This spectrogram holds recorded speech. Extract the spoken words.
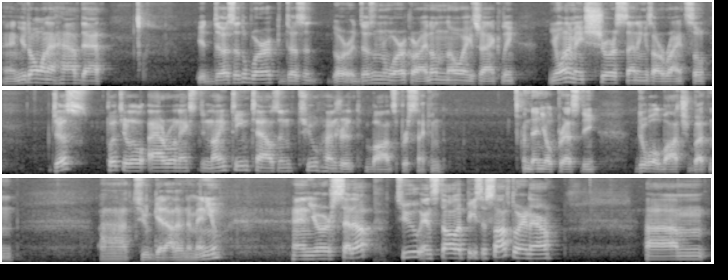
And you don't want to have that, it does it work, does it, or it doesn't work, or I don't know exactly. You want to make sure settings are right. So just put your little arrow next to 19,200 bauds per second. And then you'll press the dual watch button uh, to get out of the menu and you're set up to install a piece of software now. Um,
